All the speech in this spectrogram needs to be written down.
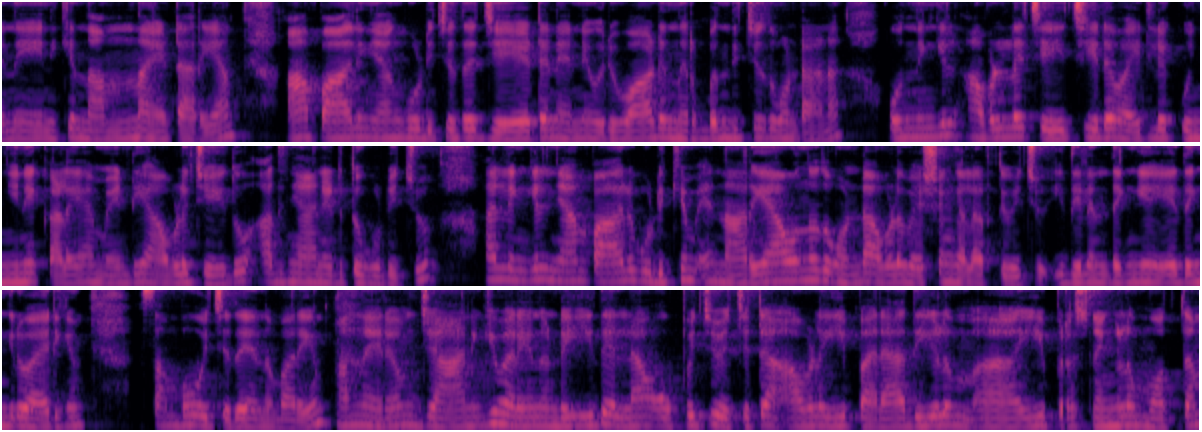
എന്ന് എനിക്ക് നന്നായിട്ട് അറിയാം. ആ പാൽ ഞാൻ കുടിച്ചത് ജയേട്ടൻ എന്നെ ഒരുപാട് നിർബന്ധിച്ചതുകൊണ്ടാണ്. ഒന്നുകിൽ അവളുടെ ചേച്ചിയുടെ വയറ്റിലെ കുഞ്ഞിനെ കളയാൻ വേണ്ടി അവൾ ചെയ്തു. അത് ഞാൻ എടുത്തു കുടിച്ചു. അല്ലെങ്കിൽ ഞാൻ പാൽ കുടിക്കും എന്നറിയാവുന്നത് കൊണ്ട് അവൾ വിഷം കലർത്തി വെച്ചു. ഇതിലെന്തെങ്കിലും ഏതെങ്കിലും ആയിരിക്കും സംഭവിച്ചത് എന്ന് പറയും. അന്നേരം ജാനകി പറയുന്നുണ്ട് ഇതെല്ലാം ഒപ്പിച്ചു വെച്ചിട്ട് അവൾ ഈ പരാതികളും ഈ പ്രശ്നങ്ങളും മൊത്തം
